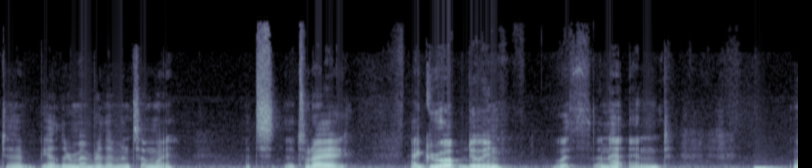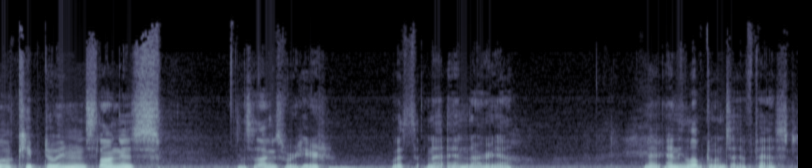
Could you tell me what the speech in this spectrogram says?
to be able to remember them in some way. That's that's what I I grew up doing with Annette, and we'll keep doing as long as as long as we're here with Annette and Aria and any loved ones that have passed.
